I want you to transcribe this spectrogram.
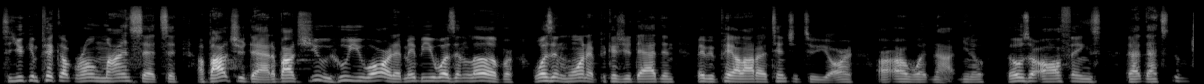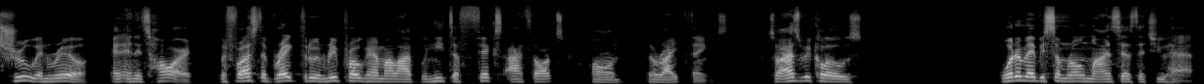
So you can pick up wrong mindsets about your dad, about you, who you are, that maybe you wasn't loved or wasn't wanted because your dad didn't maybe pay a lot of attention to you or, or, or whatnot. You know, those are all things that that's true and real and, and it's hard. But for us to break through and reprogram our life, we need to fix our thoughts on the right things. So as we close, what are maybe some wrong mindsets that you have?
